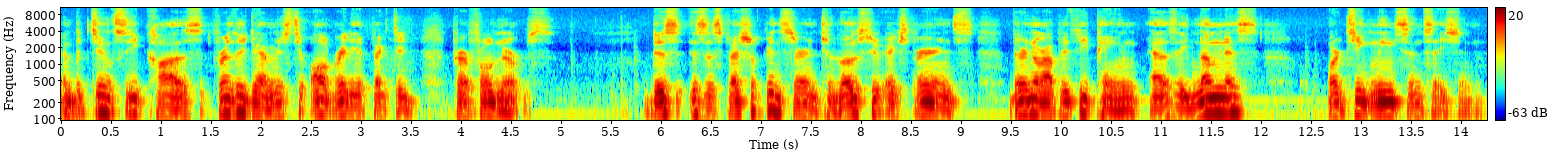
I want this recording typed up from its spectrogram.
and potentially cause further damage to already affected peripheral nerves. This is a special concern to those who experience their neuropathy pain as a numbness or tingling sensation.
